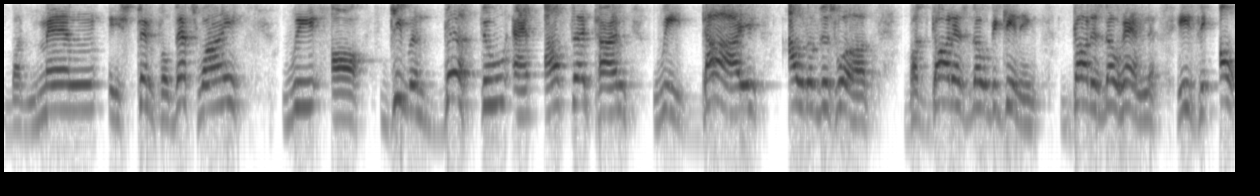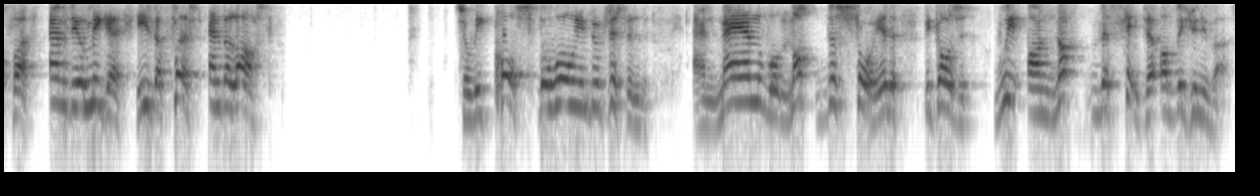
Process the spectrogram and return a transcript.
But man is temporal. That's why we are given birth to, and after a time we die out of this world. But God has no beginning. God has no end. He's the Alpha and the Omega. He's the first and the last. So He calls the world into existence. And man will not destroy it because we are not the center of the universe.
